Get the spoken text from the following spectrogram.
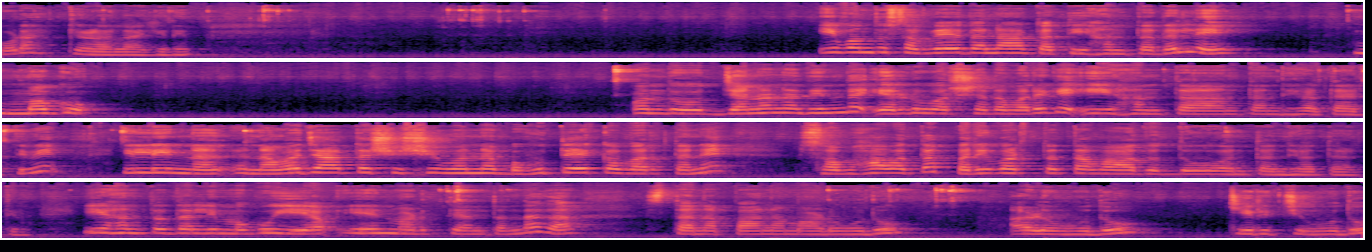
ಕೂಡ ಕೇಳಲಾಗಿದೆ. ಈ ಒಂದು ಸಂವೇದನಾ ಗತಿ ಹಂತದಲ್ಲಿ ಮಗು ಒಂದು ಜನನದಿಂದ ಎರಡು ವರ್ಷದವರೆಗೆ ಈ ಹಂತ ಅಂತಂದು ಹೇಳ್ತಾ ಇರ್ತೀವಿ. ಇಲ್ಲಿ ನವಜಾತ ಶಿಶುವನ್ನ ಬಹುತೇಕ ವರ್ತನೆ ಸ್ವಭಾವತ ಪರಿವರ್ತಿತವಾದದ್ದು ಅಂತಂದು ಹೇಳ್ತಾ ಇರ್ತೀವಿ. ಈ ಹಂತದಲ್ಲಿ ಮಗು ಏನು ಮಾಡುತ್ತೆ ಅಂತಂದಾಗ ಸ್ತನಪಾನ ಮಾಡುವುದು, ಅಳುವುದು, ಕಿರುಚುವುದು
